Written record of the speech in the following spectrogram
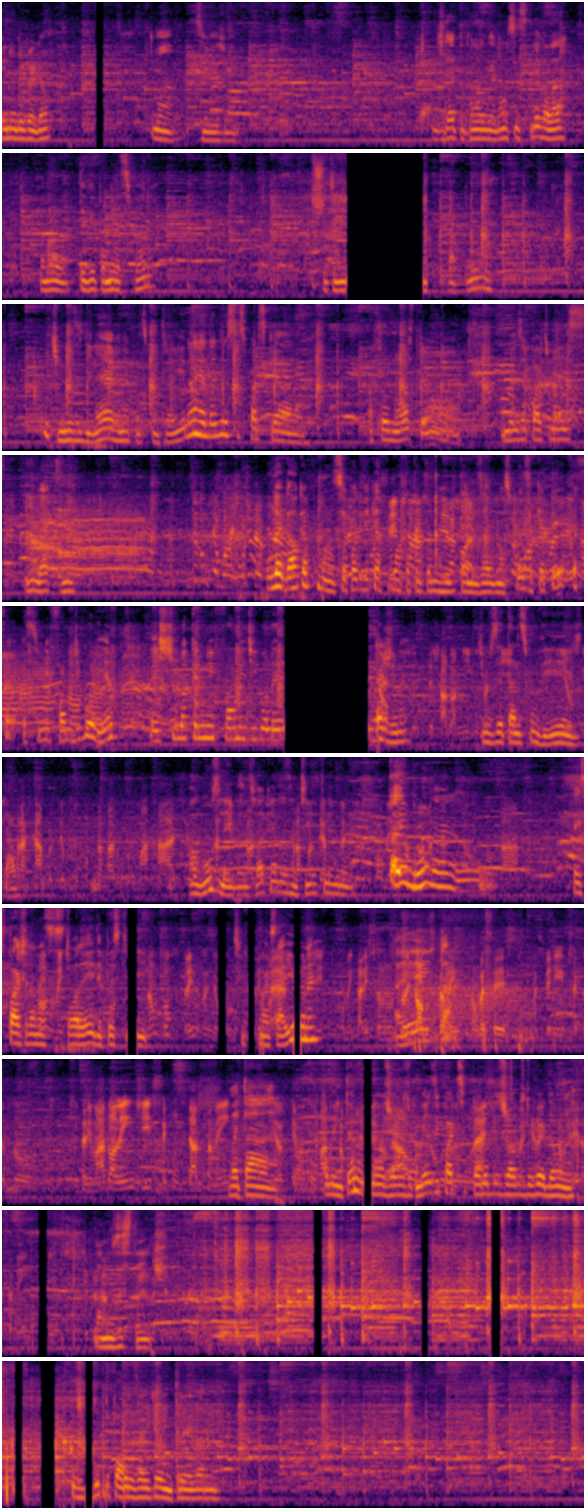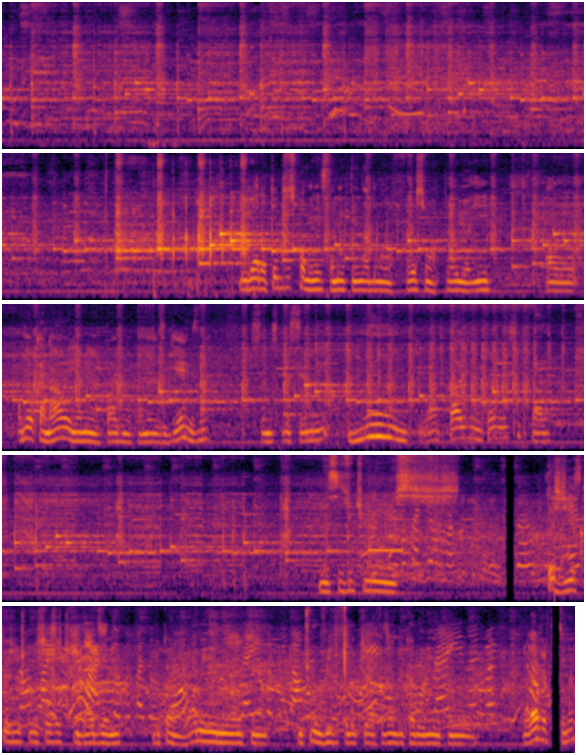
treino do Verdão. Toma cerveja. Direto do canal do Verdão. Se inscreva lá. Canal TV Palmeiras Fana. Chute a Puma. Otimisa de leve, né? Pra descontrair. Na realidade, essas partes que a, a Flor mostra é mais a parte mais relax, né? O legal é que a Puma, você pode ver que a Puma tá tentando revitalizar algumas coisas, que é ter essa, esse uniforme de goleiro, é estilo aquele uniforme de goleiro Sérgio, né? Tinha os detalhes com verde e tal. Alguns lembram, só quem é das antigas que lembra. Tá aí o Bruno, né? Fez parte da nossa história aí, depois que o Marcos saiu, né? Aí, tá. Muito animado, além de ser convidado também. Vai estar tá comentando né, os jogos do Palmeiras e participando dos jogos do Verdão, né? Lá nos stage. Os grupos do Palmeiras aí que eu entrei agora. Hein? Obrigado a todos os palmeirenses também que têm dado uma força, um apoio aí ao, ao meu canal e à minha página Palmeiras e Games, né? Estamos crescendo muito. A página então nem se fala. Nesses últimos três dias que a gente começou as atividades aí do canal. A menininha que no último vídeo falou que ia fazer uma brincadeirinha com o Everton, né?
